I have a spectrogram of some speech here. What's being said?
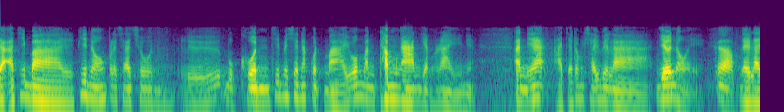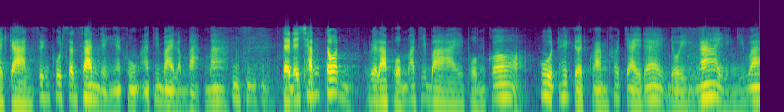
จะอธิบายพี่น้องประชาชน หรือบุคคลที่ไม่ใช่นักกฎหมายว่ามันทำงานอย่างไรเนี่ย อันเนี้ยอาจจะต้องใช้เวลาเยอะหน่อย ครับ ในรายการซึ่งพูดสั้น ๆ อย่างเงี้ยคงอธิบายลำบากมาก แต่ในชั้นต้นเวลาผมอธิบาย ผมก็พูดให้เกิดความเข้าใจได้โดยง่ายอย่างนี้ว่า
